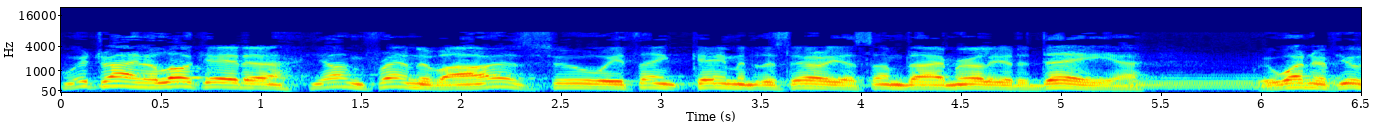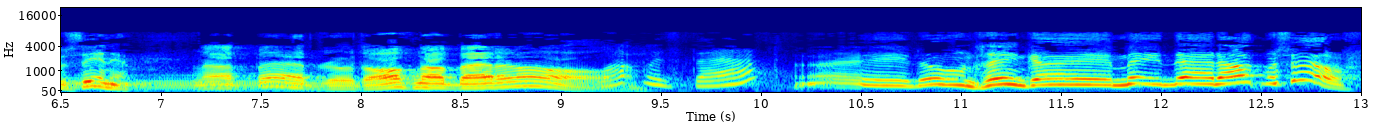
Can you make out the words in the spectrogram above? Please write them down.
We're trying to locate a young friend of ours who we think came into this area sometime earlier today. Uh, we wonder if you've seen him. Not bad, Rudolph. Not bad at all. What was that? I don't think I made that out myself.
